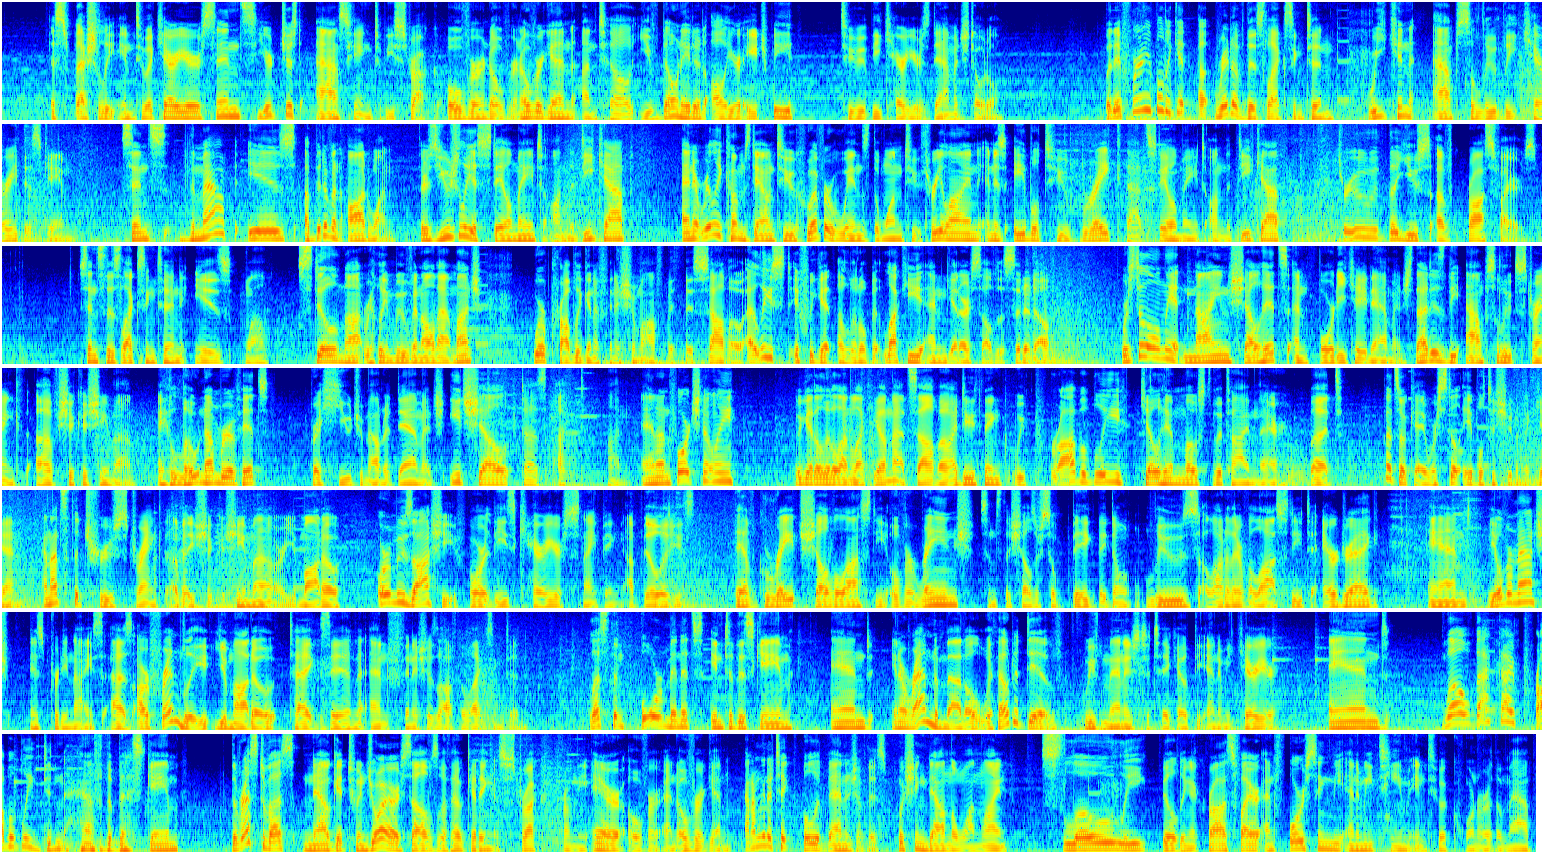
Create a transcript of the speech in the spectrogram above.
especially into a carrier, since you're just asking to be struck over and over and over again until you've donated all your HP to the carrier's damage total. But if we're able to get uh, rid of this Lexington, we can absolutely carry this game. Since the map is a bit of an odd one, there's usually a stalemate on the decap, and it really comes down to whoever wins the 1 2 3 line and is able to break that stalemate on the decap through the use of crossfires. Since this Lexington is, well, still not really moving all that much, we're probably going to finish him off with this salvo, at least if we get a little bit lucky and get ourselves a Citadel. We're still only at 9 shell hits and 40k damage. That is the absolute strength of Shikishima. A low number of hits for a huge amount of damage. Each shell does a ton. And unfortunately, we get a little unlucky on that salvo. I do think we probably kill him most of the time there, but that's okay. We're still able to shoot him again. And that's the true strength of a Shikishima or Yamato or a Musashi for these carrier sniping abilities. They have great shell velocity over range. Since the shells are so big, they don't lose a lot of their velocity to air drag. And the overmatch is pretty nice, as our friendly Yamato tags in and finishes off the Lexington. Less than four minutes into this game, and in a random battle without a div, we've managed to take out the enemy carrier. And, well, that guy probably didn't have the best game, the rest of us now get to enjoy ourselves without getting struck from the air over and over again. And I'm going to take full advantage of this, pushing down the one line, slowly building a crossfire, and forcing the enemy team into a corner of the map.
